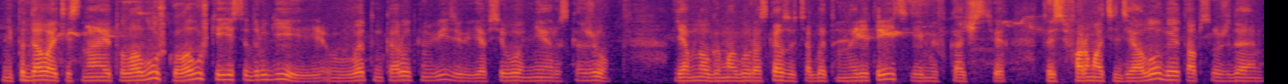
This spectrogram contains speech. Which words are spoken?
не поддавайтесь на эту ловушку. Ловушки есть и другие. В этом коротком видео я всего не расскажу. Я много могу рассказывать об этом на ретрите, и мы в качестве, то есть в формате диалога это обсуждаем,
